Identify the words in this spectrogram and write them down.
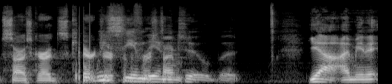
Sarsgaard's character We for see the him first time. too, but Yeah, I mean, it,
